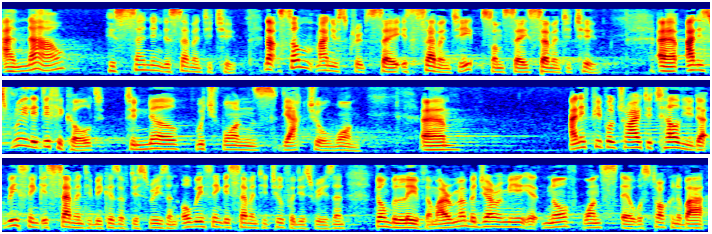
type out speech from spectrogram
And now he's sending the 72. Now, some manuscripts say it's 70, some say 72. Uh, and it's really difficult to know which one's the actual one. Um, and if people try to tell you that we think it's 70 because of this reason, or we think it's 72 for this reason, don't believe them. I remember Jeremy North once uh, was talking about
